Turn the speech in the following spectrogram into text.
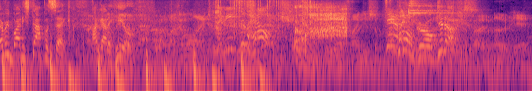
Everybody stop a sec. I gotta heal. I'm not gonna lie to you. I need some help. If we don't find you some Damn first Come on, girl, get up. aid, survive another hit.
